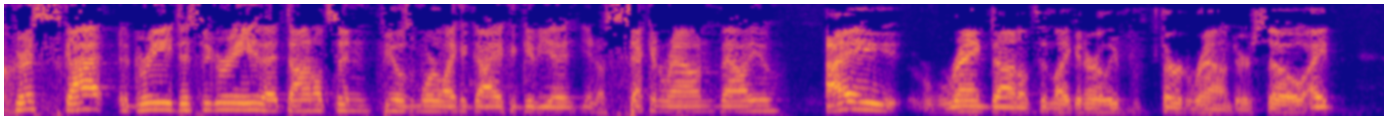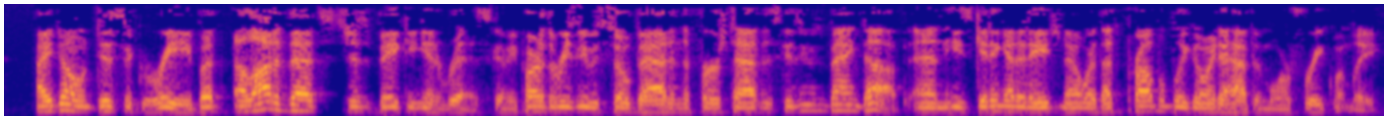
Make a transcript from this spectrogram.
Chris Scott agree, disagree that Donaldson feels more like a guy who could give you, you know, second round value. I rank Donaldson like an early third rounder, so I I don't disagree, but a lot of that's just baking in risk. I mean, part of the reason he was so bad in the first half is because he was banged up, and he's getting at an age now where that's probably going to happen more frequently.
